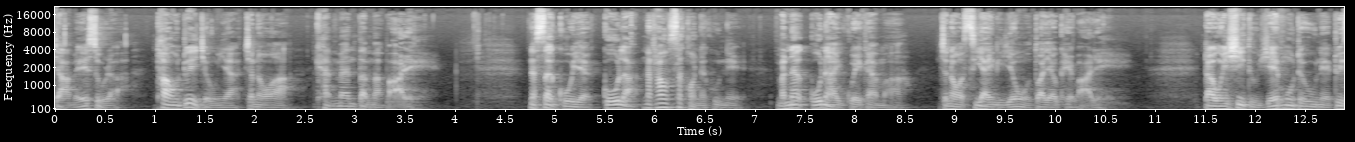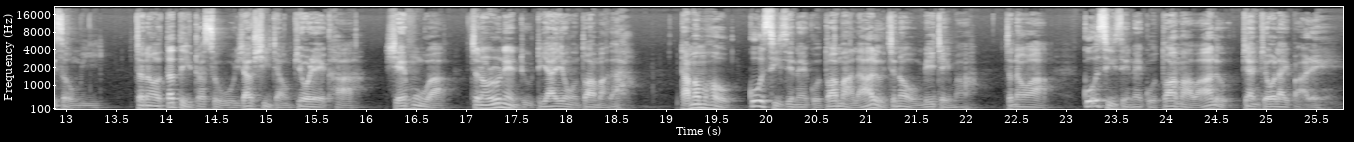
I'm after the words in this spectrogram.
ကြာမယ်ဆိုတာထောင်တွေ့ကြုံရကျွန်တော်ကခံမှန်းသတ်မှတ်ပါတယ်29ရက်6လ2018ခုနှစ်မနက်9:00နာရီခွဲခန့်မှာကျွန်တော် CID ရုံးကိုတွားရောက်ခဲ့ပါတယ်။တာဝန်ရှိသူရဲမှုတအုပ်နဲ့တွေ့ဆုံပြီးကျွန်တော်တက်တည်ထွက်ဆိုကိုရောက်ရှိကြောင်းပြောတဲ့အခါရဲမှုကကျွန်တော်တို့နဲ့အတူတရားရုံးကိုတွားမှာလား။ဒါမှမဟုတ်ကိုယ့်အစီအစဉ်နဲ့ကိုတွားမှာလားလို့ကျွန်တော်ကိုမေးချိန်မှာကျွန်တော်ကကိုယ့်အစီအစဉ်နဲ့ကိုတွားမှာပါလို့ပြန်ပြောလိုက်ပါတယ်။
